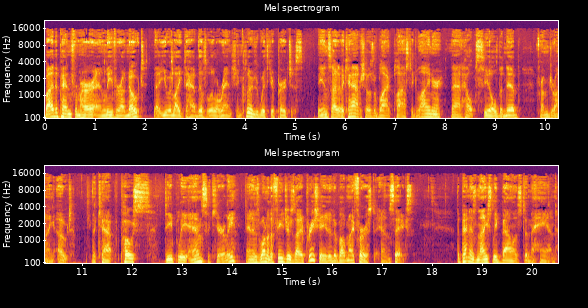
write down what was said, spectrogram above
Buy the pen from her and leave her a note that you would like to have this little wrench included with your purchase. The inside of the cap shows a black plastic liner that helps seal the nib from drying out. The cap posts deeply and securely and is one of the features I appreciated about my first N6. The pen is nicely balanced in the hand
